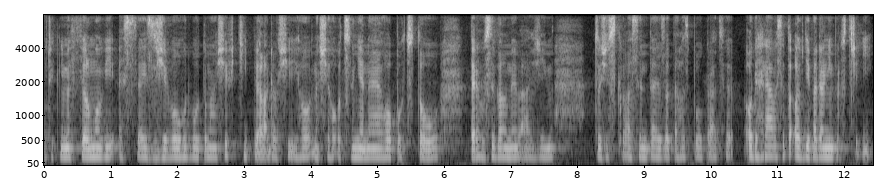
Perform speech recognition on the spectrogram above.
řekněme, filmový esej s živou hudbou Tomáše Vtípila, dalšího našeho oceněného podstou, kterého si velmi vážím což je skvělá syntéza tahle spolupráce. Odehrává se to ale v divadelním prostředí,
